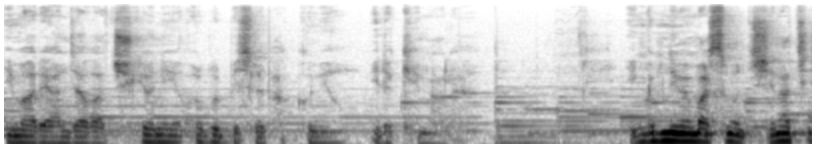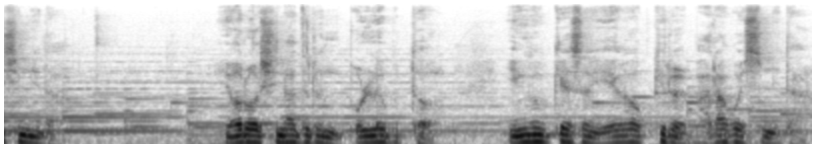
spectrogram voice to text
이 말에 앉아가 추견이 얼굴빛을 바꾸며 이렇게 말하였다. 임금님의 말씀은 지나치십니다. 여러 신하들은 본래부터 임금께서 예가 없기를 바라고 있습니다.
